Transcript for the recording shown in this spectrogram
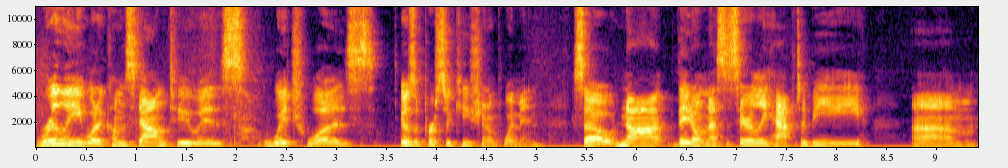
really what it comes down to is which was it was a persecution of women. So not they don't necessarily have to be um,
